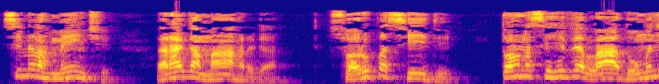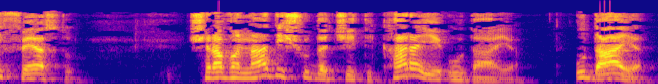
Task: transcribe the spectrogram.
Similarmente, Ragamarga, Swarupa Siddhi, torna-se revelado ou manifesto. Shravanadi Shudachiti Karaye Udaya. Udaya.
